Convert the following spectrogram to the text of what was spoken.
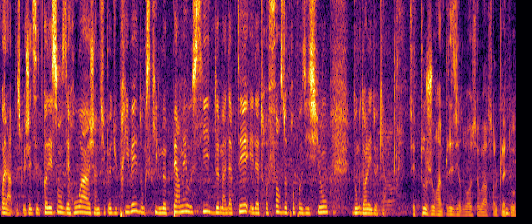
voilà, parce que j'ai cette connaissance des rouages un petit peu du privé, donc ce qui me permet aussi de m'adapter et d'être force de proposition donc dans les deux cas. C'est toujours un plaisir de vous recevoir sur le plateau.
